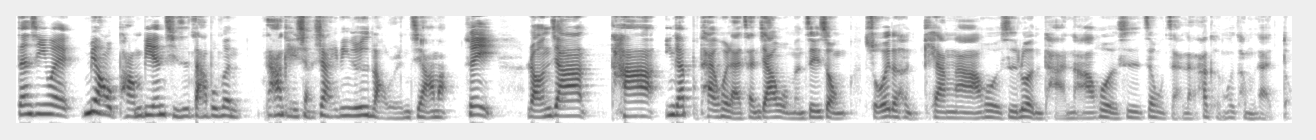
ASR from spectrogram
但是因为庙旁边其实大部分大家可以想象，一定就是老人家嘛，所以老人家。他应该不太会来参加我们这种所谓的很腔啊，或者是论坛啊，或者是这种展览，他可能会看不太懂。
